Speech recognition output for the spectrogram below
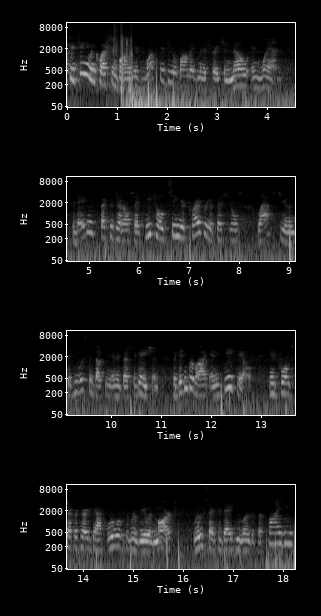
continuing question, Brian, is what did the Obama administration know and when? Today, the Inspector General said he told senior Treasury officials last June that he was conducting an investigation, but didn't provide any details. He informed Secretary Jack Lew of the review in March. Lew said today he learned of the findings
